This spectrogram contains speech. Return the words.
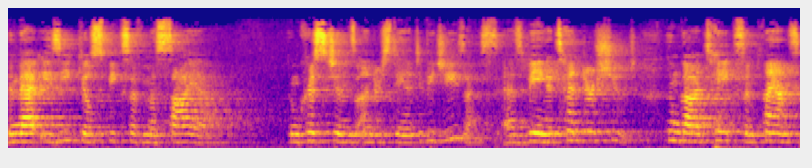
in that Ezekiel speaks of Messiah, whom Christians understand to be Jesus, as being a tender shoot whom God takes and plants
